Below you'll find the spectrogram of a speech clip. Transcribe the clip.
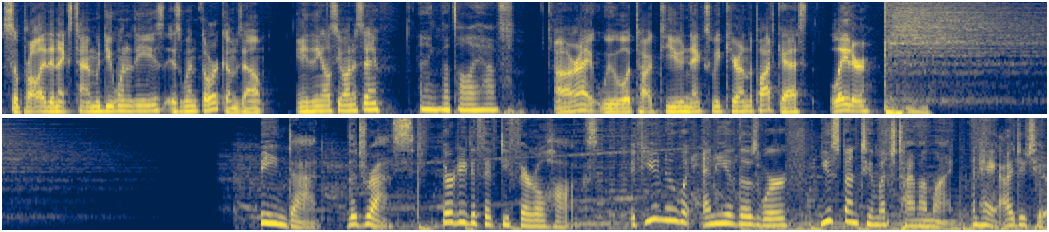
So probably the next time we do one of these is when Thor comes out. Anything else you want to say? I think that's all I have. All right, we will talk to you next week here on the podcast. Later. Bean Dad, The Dress, 30 to 50 Feral Hogs. If you knew what any of those were, you spend too much time online. And hey, I do too.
